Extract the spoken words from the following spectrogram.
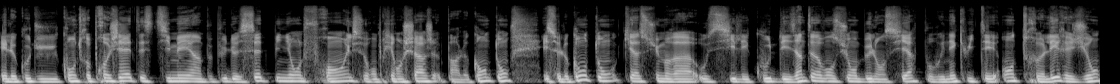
Et le coût du contre-projet est estimé à un peu plus de 7 millions de francs. Ils seront pris en charge par le canton c'est le canton qui assumera aussi les coûts des interventions ambulancières pour une équité entre les régions.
